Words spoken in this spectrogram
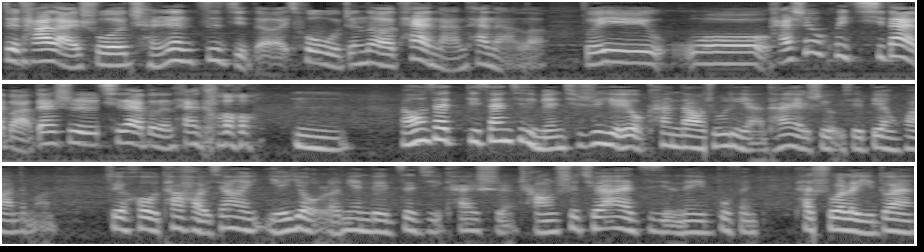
对他来说，承认自己的错误真的太难太难了，所以我还是会期待吧，但是期待不能太高。嗯，然后在第三季里面，其实也有看到茱莉亚，她也是有一些变化的嘛。最后，她好像也有了面对自己，开始尝试去爱自己的那一部分。她说了一段，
